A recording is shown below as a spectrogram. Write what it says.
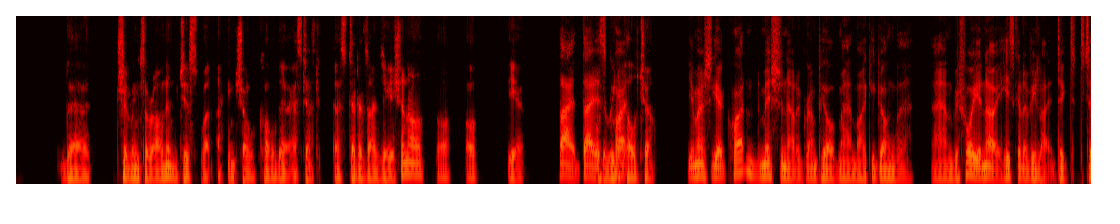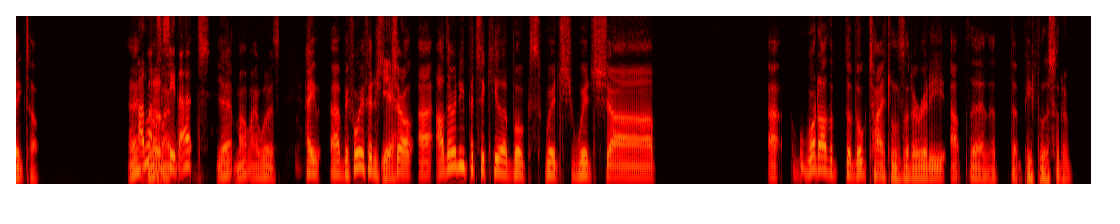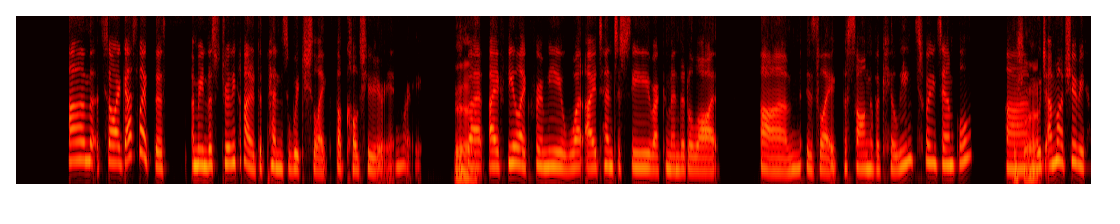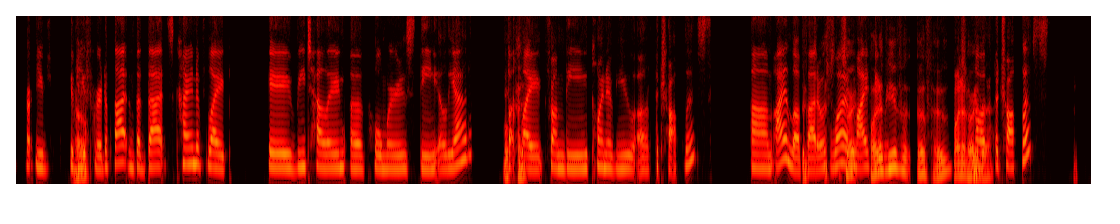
the trimmings around it, which is what I think Joe called the aesthet- aestheticization of, of, of, that that of is the quite. culture. You managed to get quite an admission out of grumpy old man Mikey Gong there, and before you know it, he's going to be like addicted to TikTok. Yeah, I'd love to my- see that. Yeah, mark my words. Hey, uh, before we finish, Yeah. Sheryll, uh, are there any particular books which which are uh, what are the, the book titles that are really up there that, that people are sort of Um, so I guess like this. I mean, this really kind of depends which like subculture you're in, right? But I feel like for me, what I tend to see recommended a lot um, is like the Song of Achilles, for example, um, which I'm not sure if, you've, heard- you've, if No. you've heard of that, but that's kind of like a retelling of Homer's The Iliad, but like from the point of view of Patroclus. Um, I love that. It was one Sorry, of my point of favorite. view of, of who? Point of Sorry? view Patroclus?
